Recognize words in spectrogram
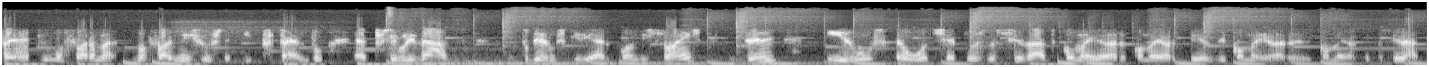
feito de uma forma, de uma forma injusta. E, portanto, a possibilidade de podermos criar condições de irmos a outros setores da sociedade com maior, com maior peso e com maior, com maior capacidade.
